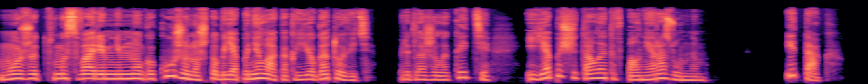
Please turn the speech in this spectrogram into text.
«Может, мы сварим немного к ужину, чтобы я поняла, как ее готовить?» — предложила Кэти, и я посчитала это вполне разумным. «Итак»,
